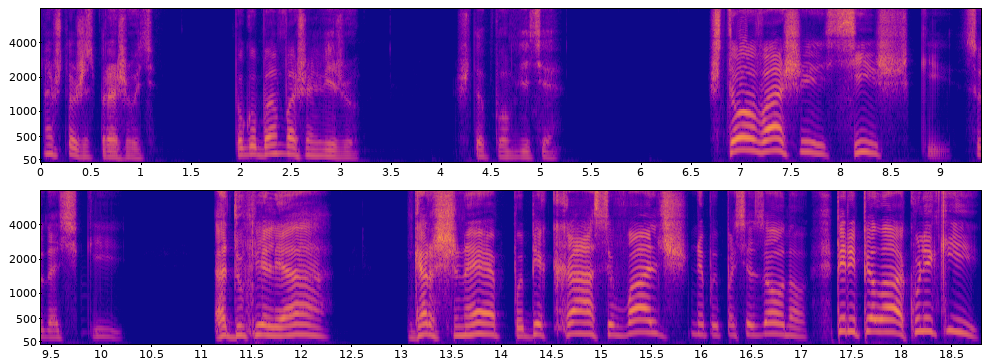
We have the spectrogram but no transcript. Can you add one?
А что же спрашивать? По губам вашим вижу, что помните. Что ваши сишки, судачки, а дупеля, горшнепы, бекасы, вальшнепы по сезону, перепела, кулики,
